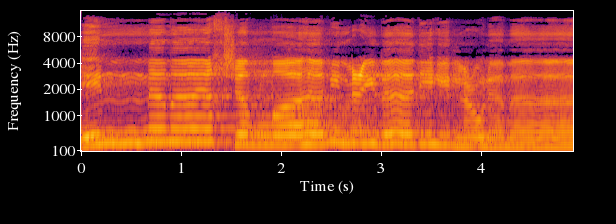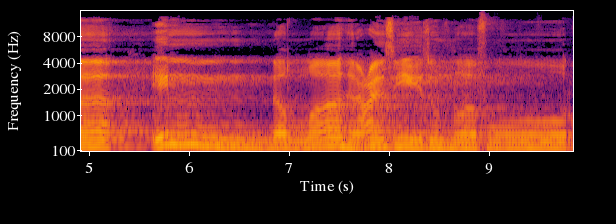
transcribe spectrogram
إنما يخشى الله من عباده العلماء. إن الله عزيز غفور.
